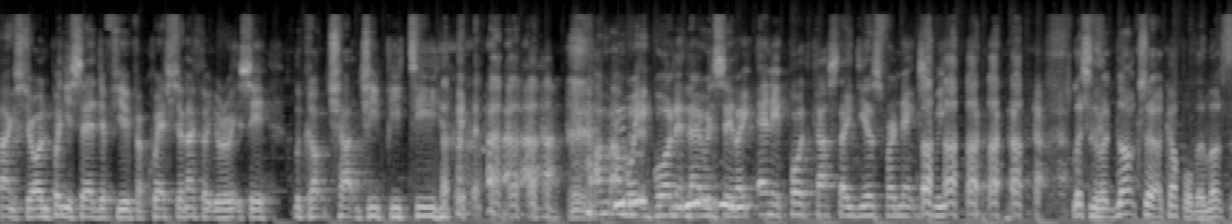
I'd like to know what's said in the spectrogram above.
Thanks, John. When you said if you have a question, I thought you were going to say, look up Chat GPT. I'm, I'm waiting to go on it now and say, like any podcast ideas for next week? Listen, if it knocks out a couple, then let's,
